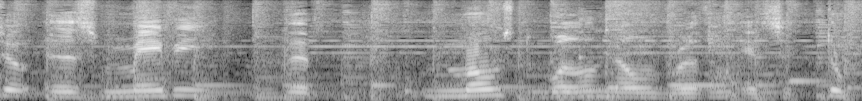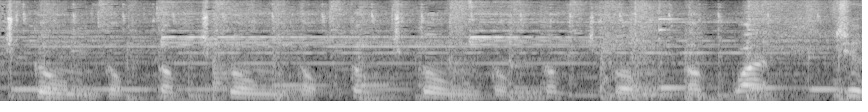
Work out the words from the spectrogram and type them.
Calypso is maybe the most well-known rhythm. It's a go go go go go go go go go go one two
